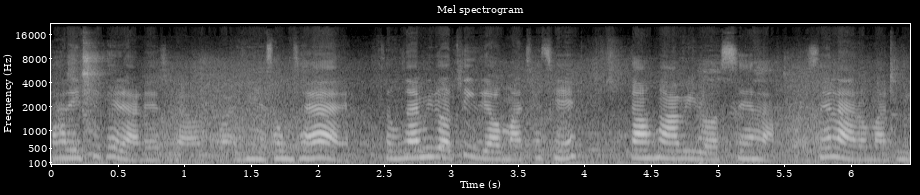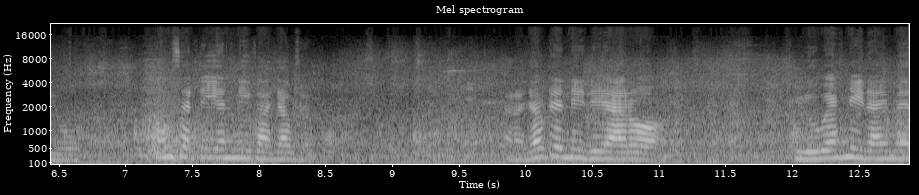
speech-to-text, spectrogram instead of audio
ဘာတွေဖြစ်ခဲ့တာလဲဆိုတာကိုအရင်စုံစမ်းရတယ်စုံစမ်းပြီးတော့သိပြောမှချက်ချင်းကောင်းငှားပြီးတော့ဆင်းလာဆင်းလာတော့မှဒီကို31ရက်နေ့ကရောက်တယ်ပေါ့အဲ့တော့ရောက်တဲ့နေ့တွေကတော့ဒီလိုပဲနေ့တိုင်းပဲ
